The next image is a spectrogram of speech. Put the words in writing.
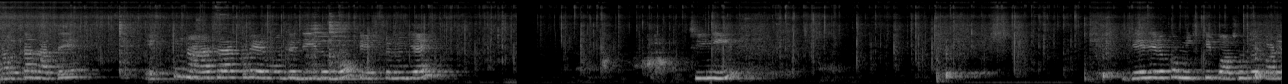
হালকা হাতে একটু নাড়াচাড়া করে এর মধ্যে দিয়ে দেবো টেস্ট অনুযায়ী। চিনি যে যেরকম মিষ্টি পছন্দ করে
